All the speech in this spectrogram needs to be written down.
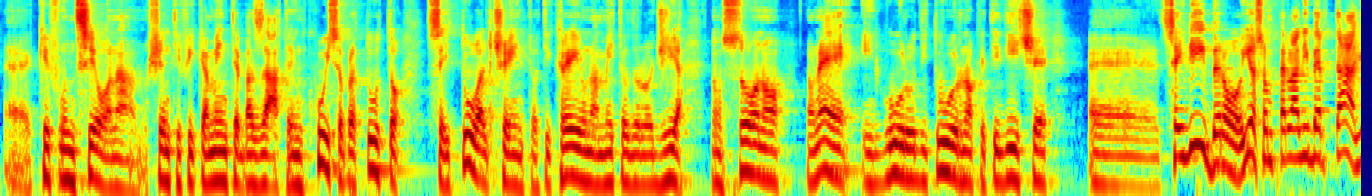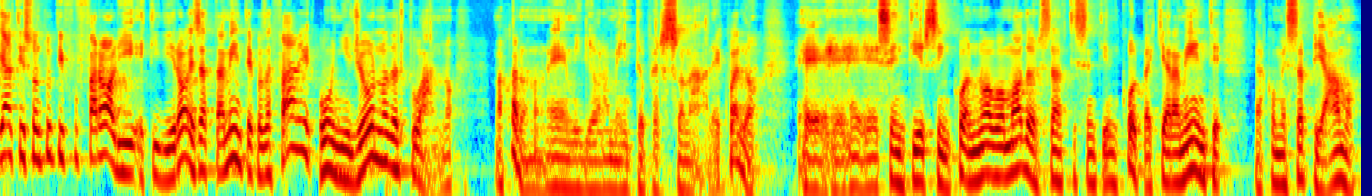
eh, che funziona, scientificamente basato, in cui soprattutto sei tu al centro, ti crei una metodologia, non, sono, non è il guru di turno che ti dice eh, sei libero, io sono per la libertà, gli altri sono tutti fuffaroli e ti dirò esattamente cosa fare ogni giorno del tuo anno ma quello non è miglioramento personale, quello è sentirsi in colpa, il nuovo modo è farti sentire in colpa e chiaramente, da come sappiamo,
